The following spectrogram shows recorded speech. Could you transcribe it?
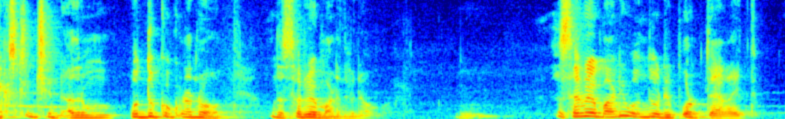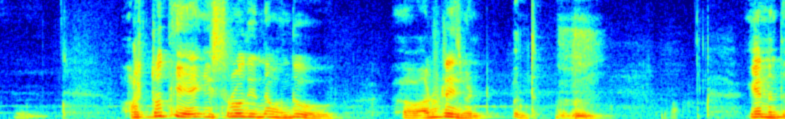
ಎಕ್ಸ್ಟೆನ್ಷನ್ ಅದ್ರ ಉದ್ದಕ್ಕೂ ಕೂಡ ಒಂದು ಸರ್ವೆ ಮಾಡಿದ್ವಿ ನಾವು. ಸರ್ವೆ ಮಾಡಿ ಒಂದು ರಿಪೋರ್ಟ್ ತಯಾರಾಯಿತು. ಅಷ್ಟೊತ್ತಿಗೆ ಇಸ್ರೋದಿಂದ ಒಂದು ಅಡ್ವರ್ಟೈಸ್ಮೆಂಟ್ ಬಂತು. ಏನಂತ,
